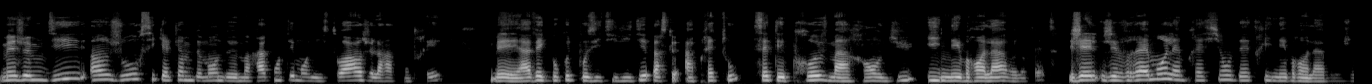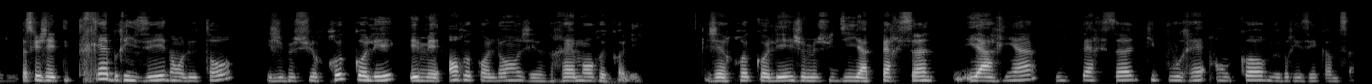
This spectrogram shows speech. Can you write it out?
Mais je me dis, un jour, si quelqu'un me demande de me raconter mon histoire, je la raconterai, mais avec beaucoup de positivité, parce que après tout, cette épreuve m'a rendu inébranlable, en fait. J'ai vraiment l'impression d'être inébranlable aujourd'hui, parce que j'ai été très brisée dans le temps, je me suis recollée, et mais en recollant, j'ai vraiment recollé j'ai recollé, je me suis dit, il n'y a personne, il n'y a rien ni personne qui pourrait encore me briser comme ça.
